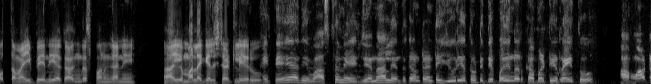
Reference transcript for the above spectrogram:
మొత్తం అయిపోయింది కాంగ్రెస్ పని కానీ ఇక మళ్ళీ గెలిచేటట్లేరు. అయితే అది వాస్తవమే. జనాలు ఎందుకంటే అంటే యూరియా తోటి దెబ్బతిన్నారు కాబట్టి రైతు ఆ మాట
